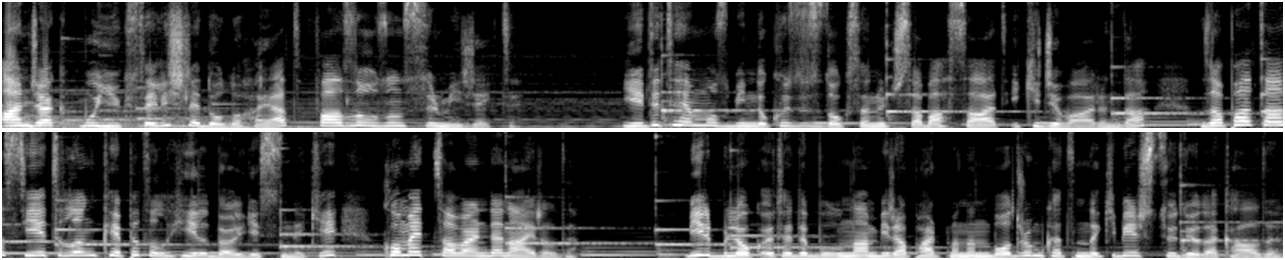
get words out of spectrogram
Ancak bu yükselişle dolu hayat fazla uzun sürmeyecekti. 7 Temmuz 1993 sabah saat 2 civarında Zapata, Seattle'ın Capitol Hill bölgesindeki Comet Tavern'den ayrıldı. Bir blok ötede bulunan bir apartmanın bodrum katındaki bir stüdyoda kaldı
